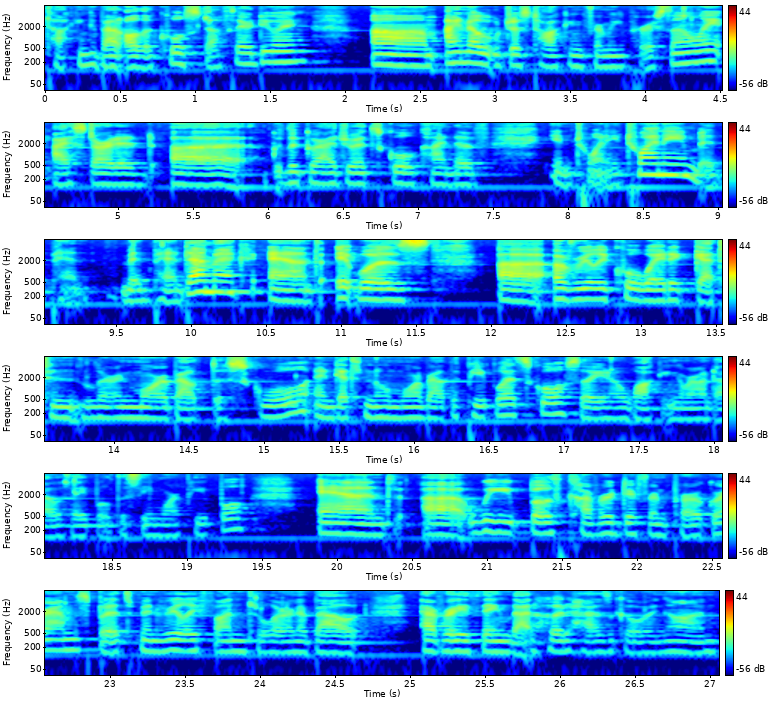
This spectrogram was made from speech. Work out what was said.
talking about all the cool stuff they're doing. Um, I know, just talking for me personally, I started uh, the graduate school kind of in 2020, mid mid pandemic, and it was uh, a really cool way to get to learn more about the school and get to know more about the people at school. So, you know, walking around, I was able to see more people. And uh, we both covered different programs, but it's been really fun to learn about everything that Hood has going on.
